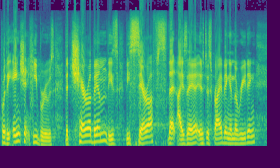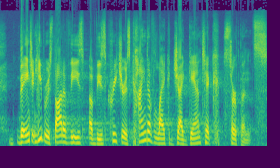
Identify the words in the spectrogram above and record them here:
For the ancient Hebrews, the cherubim, these, these seraphs that Isaiah is describing in the reading, the ancient Hebrews thought of these, of these creatures kind of like gigantic serpents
